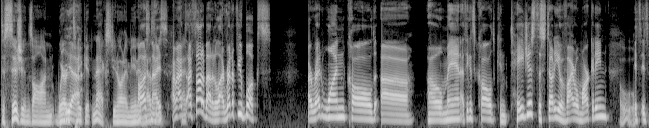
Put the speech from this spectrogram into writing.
decisions on where Yeah. to take it next. You know what I mean? Oh, It that's nice. I mean, I've, thought about it a lot. I read a few books. I read one called, uh, oh man, I think it's called Contagious: The Study of Viral Marketing. Ooh. It's, it's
